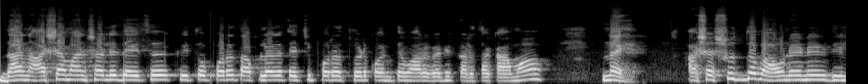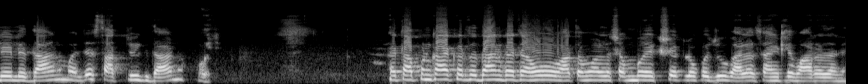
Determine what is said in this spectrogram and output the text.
दान अशा माणसाला द्यायचं की तो परत आपल्याला त्याची परतफेड कोणत्या मार्गाने करता कामा नाही अशा शुद्ध भावनेने दिलेले दान म्हणजे सात्विक दान होय. आता आपण काय करतो? दान करायचं हो आता मला शंभर एकशे एक लोक जीव घालायला सांगितले महाराजाने.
